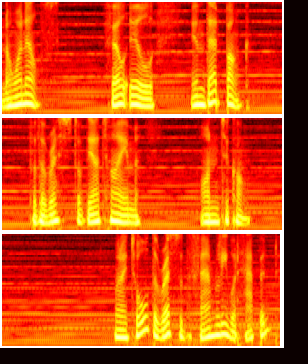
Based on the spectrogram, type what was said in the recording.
no one else fell ill in that bunk for the rest of their time on Tekong. When I told the rest of the family what happened,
